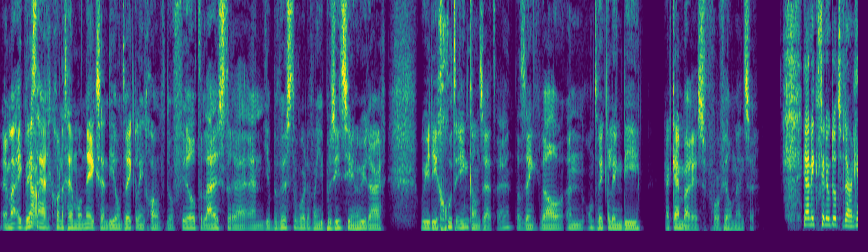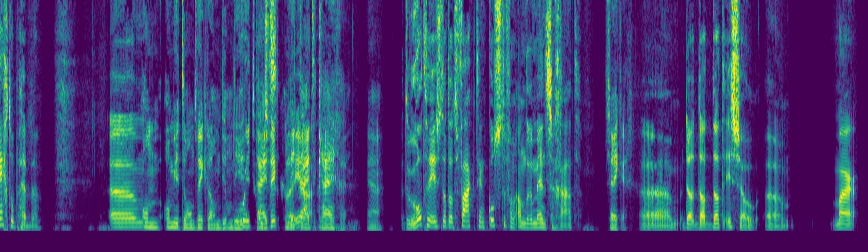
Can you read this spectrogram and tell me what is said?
En, maar ik wist eigenlijk gewoon nog helemaal niks. En die ontwikkeling gewoon door veel te luisteren en je bewust te worden van je positie en hoe je daar, hoe je die goed in kan zetten. hè. Dat is denk ik wel een ontwikkeling die herkenbaar is voor veel mensen. Ja, en ik vind ook dat we daar recht op hebben. Ehm, Om, om je te ontwikkelen, om die, om die, Om je te tijd, om die ja. tijd te krijgen. Ja, Het rotte is dat dat vaak ten koste van andere mensen gaat. zeker. Ehm, dat, dat, dat is zo. Ehm, maar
